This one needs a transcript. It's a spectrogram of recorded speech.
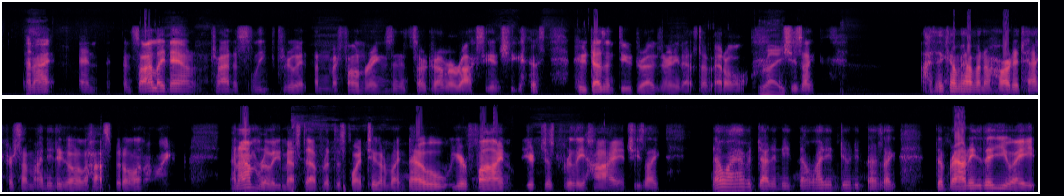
and I and and so I lay down and tried to sleep through it, and my phone rings, and it's our drummer Roxy, and she goes, who doesn't do drugs or any of that stuff at all, and right. she's like, I think I'm having a heart attack or something. I need to go to the hospital. And I'm like, and I'm really messed up at this point too. And I'm like, no, you're fine. You're just really high. And she's like, no, I haven't done any. No, I didn't do anything. I was like, the brownies that you ate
